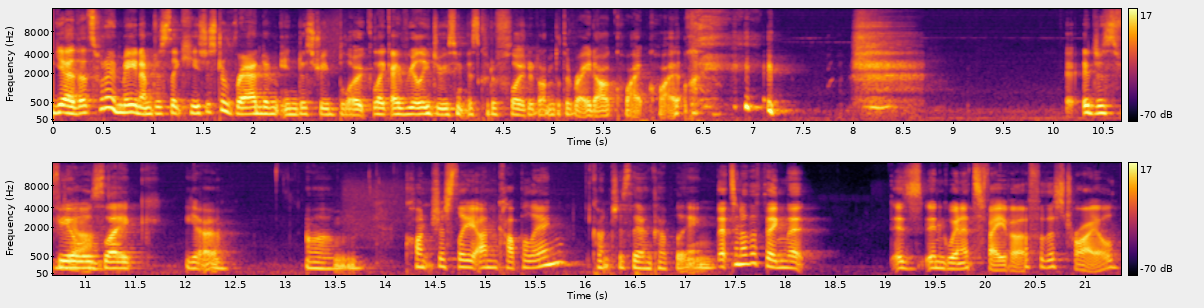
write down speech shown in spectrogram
Yeah, that's what I mean. I'm just like, he's just a random industry bloke. Like, I really do think this could have floated under the radar quite quietly. it just feels Yeah. like, yeah, um, Consciously uncoupling. consciously uncoupling. That's another thing that is in Gwyneth's favor for this trial.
